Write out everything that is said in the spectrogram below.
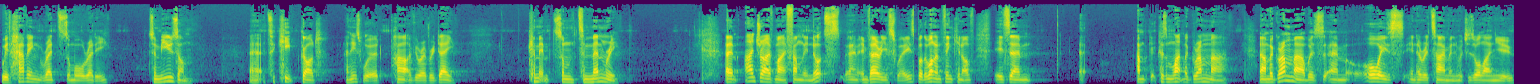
with having read some already to muse on, uh, to keep God and His Word part of your everyday. Commit some to memory. Um, I drive my family nuts um, in various ways, but the one I'm thinking of is because um, uh, I'm, I'm like my grandma. Now, my grandma was um, always in her retirement, which is all I knew,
